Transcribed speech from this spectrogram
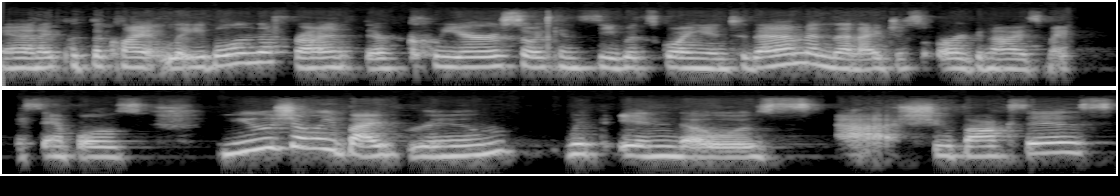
and I put the client label in the front. They're clear so I can see what's going into them. And then I just organize my samples, usually by room within those uh, shoe boxes.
